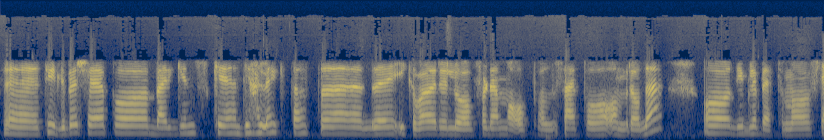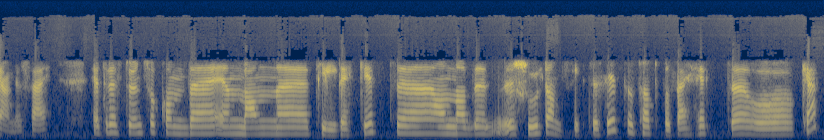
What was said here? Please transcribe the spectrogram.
Eh, tydelig beskjed på bergensk dialekt at eh, det ikke var lov for dem å oppholde seg på området, og de ble bedt om å fjerne seg. Etter en stund så kom det en mann eh, tildekket. Han hadde skjult ansiktet sitt og tatt på seg hette og cap.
